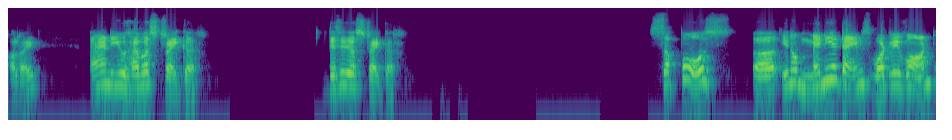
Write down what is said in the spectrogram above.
all right, and you have a striker. This is a striker. Suppose, uh, you know, many a times what we want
